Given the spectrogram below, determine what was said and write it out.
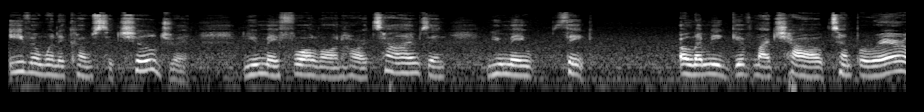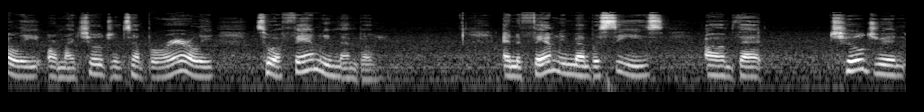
Even when it comes to children, you may fall on hard times and you may think, oh, let me give my child temporarily or my children temporarily to a family member. And the family member sees um, that children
